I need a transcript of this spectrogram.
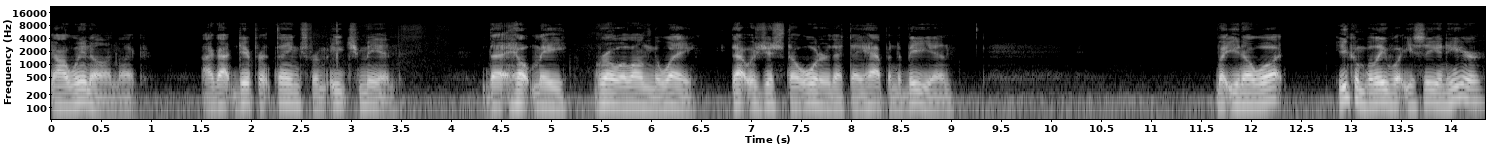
I went on. Like, I got different things from each man that helped me grow along the way. That was just the order that they happened to be in. But you know what? You can believe what you see and hear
